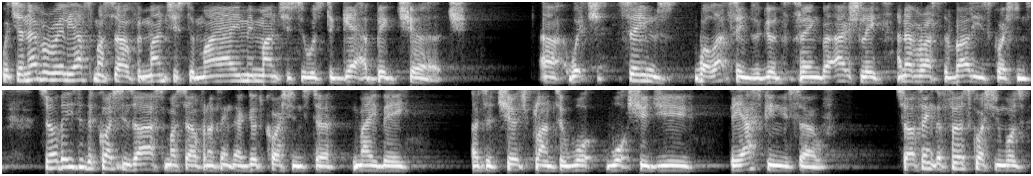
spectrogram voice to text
which I never really asked myself in Manchester. My aim in Manchester was to get a big church, uh, which seems well, that seems a good thing, but actually, I never asked the values questions. So these are the questions I asked myself, and I think they're good questions to maybe, as a church planter, what what should you be asking yourself? So I think the first question was,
